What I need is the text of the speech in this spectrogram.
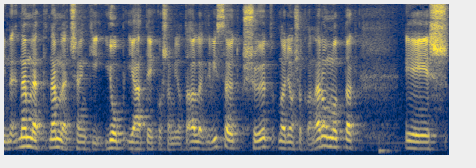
Minden, nem, lett, nem lett senki jobb játékos, amióta Allegri visszajött, sőt, nagyon sokan leromlottak, és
